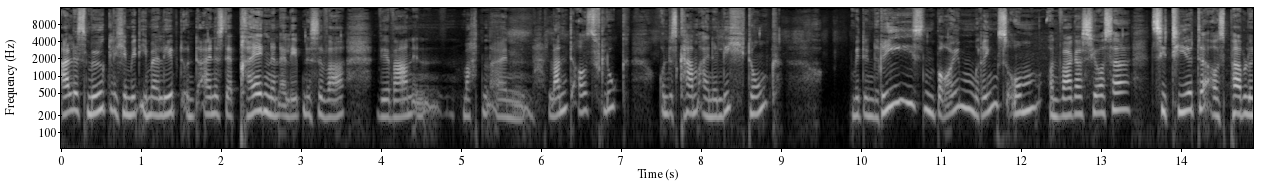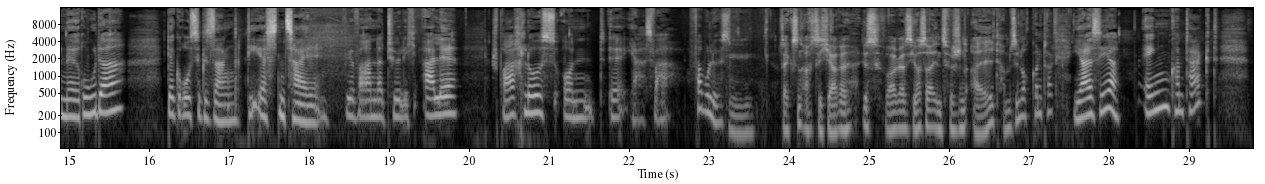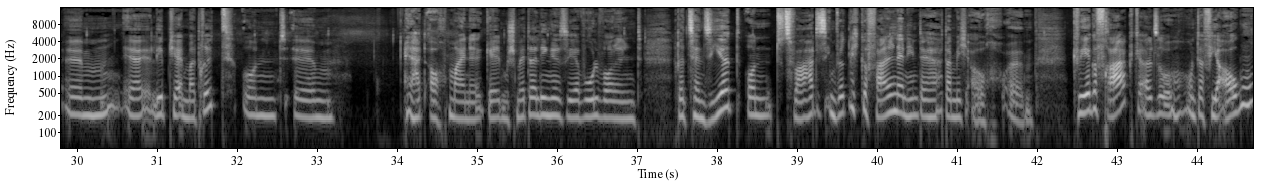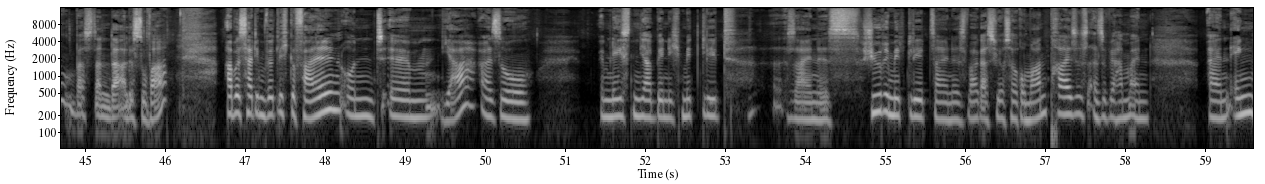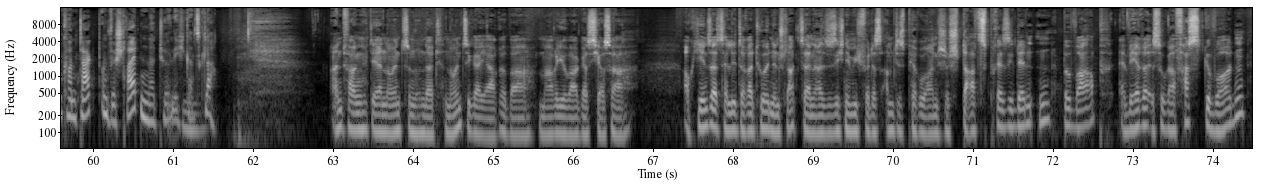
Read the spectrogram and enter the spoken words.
alles Mögliche mit ihm erlebt und eines der prägenden Erlebnisse war, wir waren in, machten einen Landausflug und es kam eine Lichtung mit den riesen Bäumen ringsum und Vargas Llosa zitierte aus Pablo Neruda der große Gesang, die ersten Zeilen. Wir waren natürlich alle sprachlos und äh, ja, es war fabulös. 86 hm. Jahre ist Vargas Llosa inzwischen alt. Haben Sie noch Kontakt? Ja, sehr engen Kontakt. Ähm, er lebt ja in Madrid und ähm, er hat auch meine gelben Schmetterlinge sehr wohlwollend rezensiert und zwar hat es ihm wirklich gefallen, denn hinterher hat er mich auch ähm, quer gefragt, also unter vier Augen, was dann da alles so war. Aber es hat ihm wirklich gefallen und ähm, ja, also im nächsten Jahr bin ich Mitglied seines Jurymitglied seines Vargas Llosa Romanpreises. Also wir haben einen, einen engen Kontakt und wir streiten natürlich, ganz mhm. klar. Anfang der 1990er Jahre war Mario Vargas Llosa auch jenseits der Literatur in den Schlagzeilen, als er sich nämlich für das Amt des peruanischen Staatspräsidenten bewarb. Er wäre es sogar fast geworden.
